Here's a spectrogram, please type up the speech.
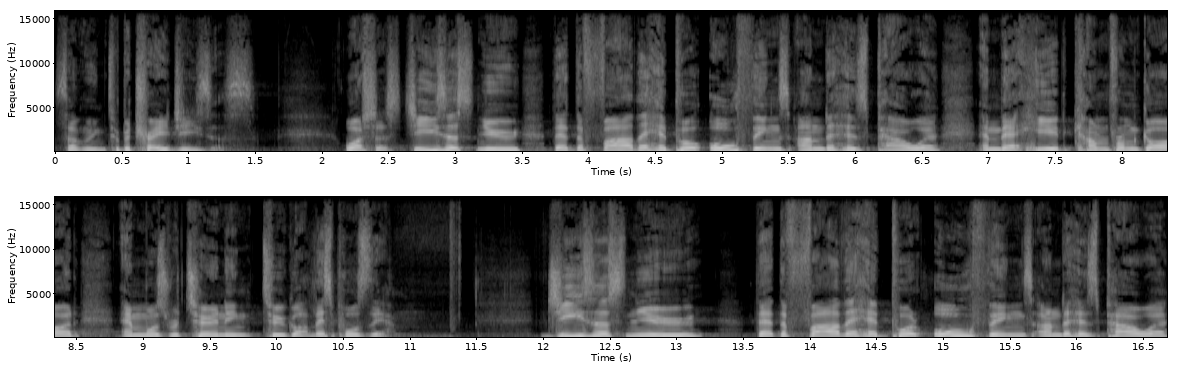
something, to betray Jesus. Watch this. Jesus knew that the Father had put all things under his power and that he had come from God and was returning to God. Let's pause there. Jesus knew that the Father had put all things under his power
